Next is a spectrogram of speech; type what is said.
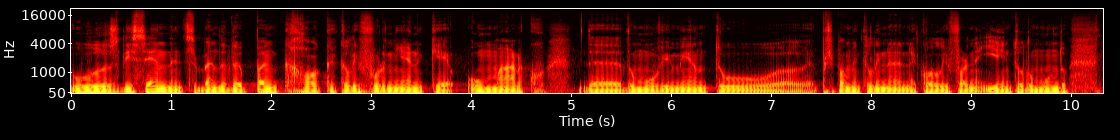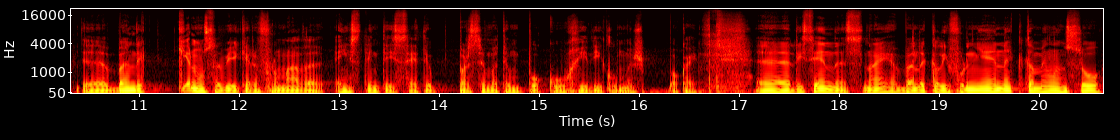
Os Descendants, banda de punk rock californiano, que é um marco de, do movimento, uh, principalmente ali na, na, Califórnia e em todo o mundo, uh, banda que eu não sabia que era formada em 77, eu pareceu-me até um pouco ridículo, mas ok. Uh, Descendants, não é? A banda californiana que também lançou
